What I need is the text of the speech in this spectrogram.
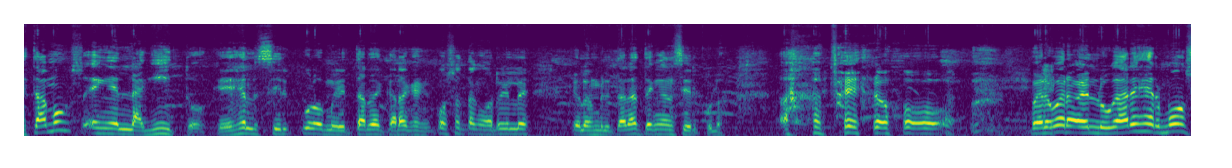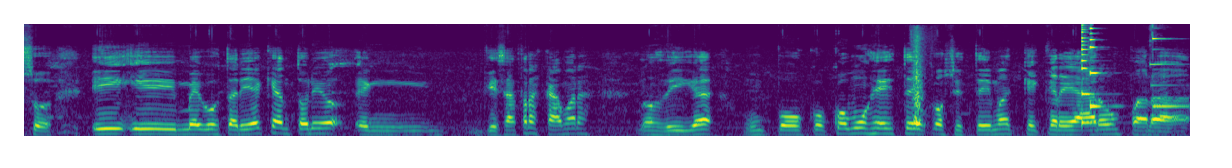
Estamos en el laguito, que es el círculo militar de Caracas. Qué cosa tan horrible que los militares tengan círculos. pero, pero bueno, el lugar es hermoso y, me gustaría que Antonio, en, quizás tras cámaras, nos diga un poco cómo es este ecosistema que crearon para,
